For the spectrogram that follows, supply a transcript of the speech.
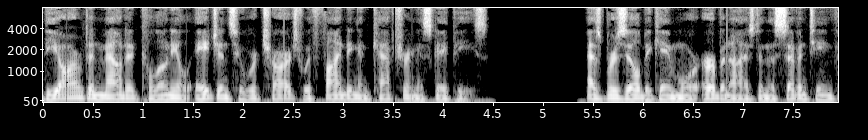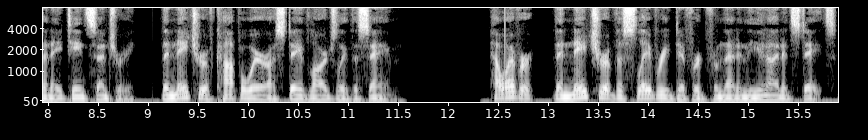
the armed and mounted colonial agents who were charged with finding and capturing escapees. As Brazil became more urbanized in the 17th and 18th century, the nature of capoeira stayed largely the same. However, the nature of the slavery differed from that in the United States.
